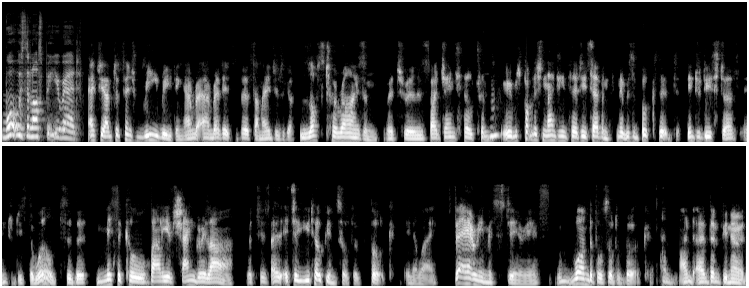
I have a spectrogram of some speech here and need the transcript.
What was the last book you read? Actually, I've just finished rereading. I, re- I read it the first time ages ago. Lost Horizon, which was by James Hilton. Mhm. It was published in 1937, and it was a book that introduced us, introduced the world to the mythical Valley of Shangri-La, which is a, it's a utopian sort of book in a way. Very mysterious, wonderful sort of book. And I, I don't know if you know it.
